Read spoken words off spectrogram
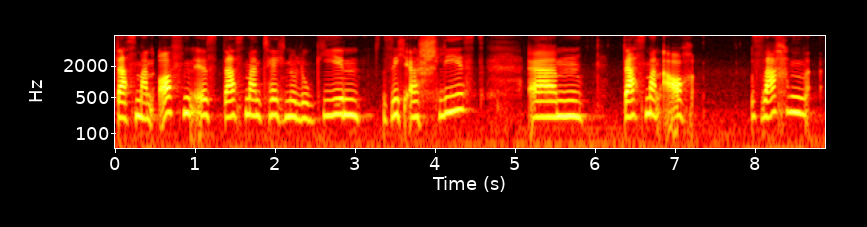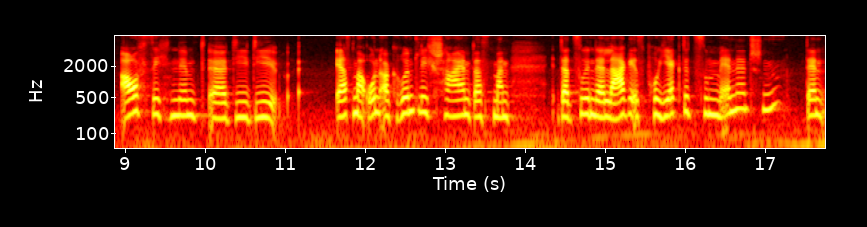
dass man offen ist, dass man Technologien sich erschließt, ähm, dass man auch Sachen auf sich nimmt, äh, die, die erstmal unergründlich scheinen, dass man dazu in der Lage ist, Projekte zu managen. Denn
